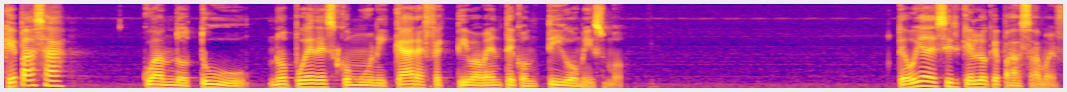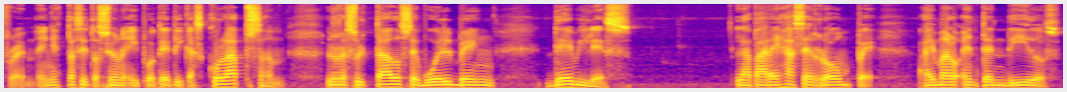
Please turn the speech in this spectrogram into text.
¿Qué pasa cuando tú no puedes comunicar efectivamente contigo mismo? Te voy a decir qué es lo que pasa, my friend. En estas situaciones hipotéticas colapsan, los resultados se vuelven débiles, la pareja se rompe, hay malos entendidos.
